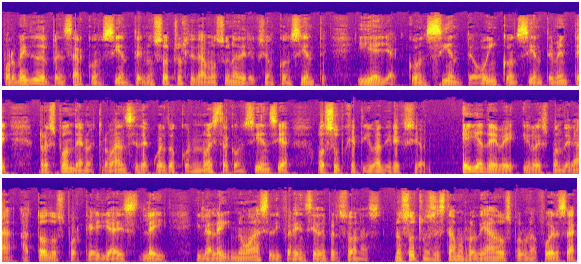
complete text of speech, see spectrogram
Por medio del pensar consciente, nosotros le damos una dirección consciente y ella, consciente o inconscientemente, responde a nuestro avance de acuerdo con nuestra conciencia o subjetiva dirección. Ella debe y responderá a todos porque ella es ley, y la ley no hace diferencia de personas. Nosotros estamos rodeados por una fuerza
